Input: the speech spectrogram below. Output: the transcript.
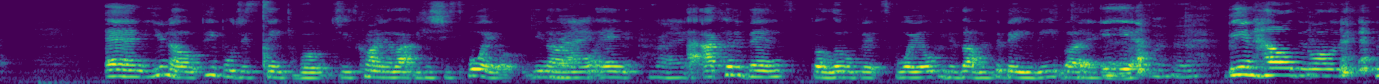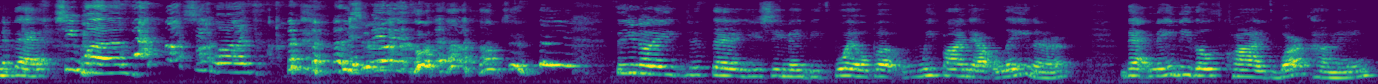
And you know, people just think, well, she's crying a lot because she's spoiled, you know. Right. And right. I, I could have been a little bit spoiled because I was the baby, but yeah, mm-hmm. being held and all of that. she was. She was. I'm just saying. So you know, they just said you she may be spoiled, but we find out later that maybe those cries were coming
